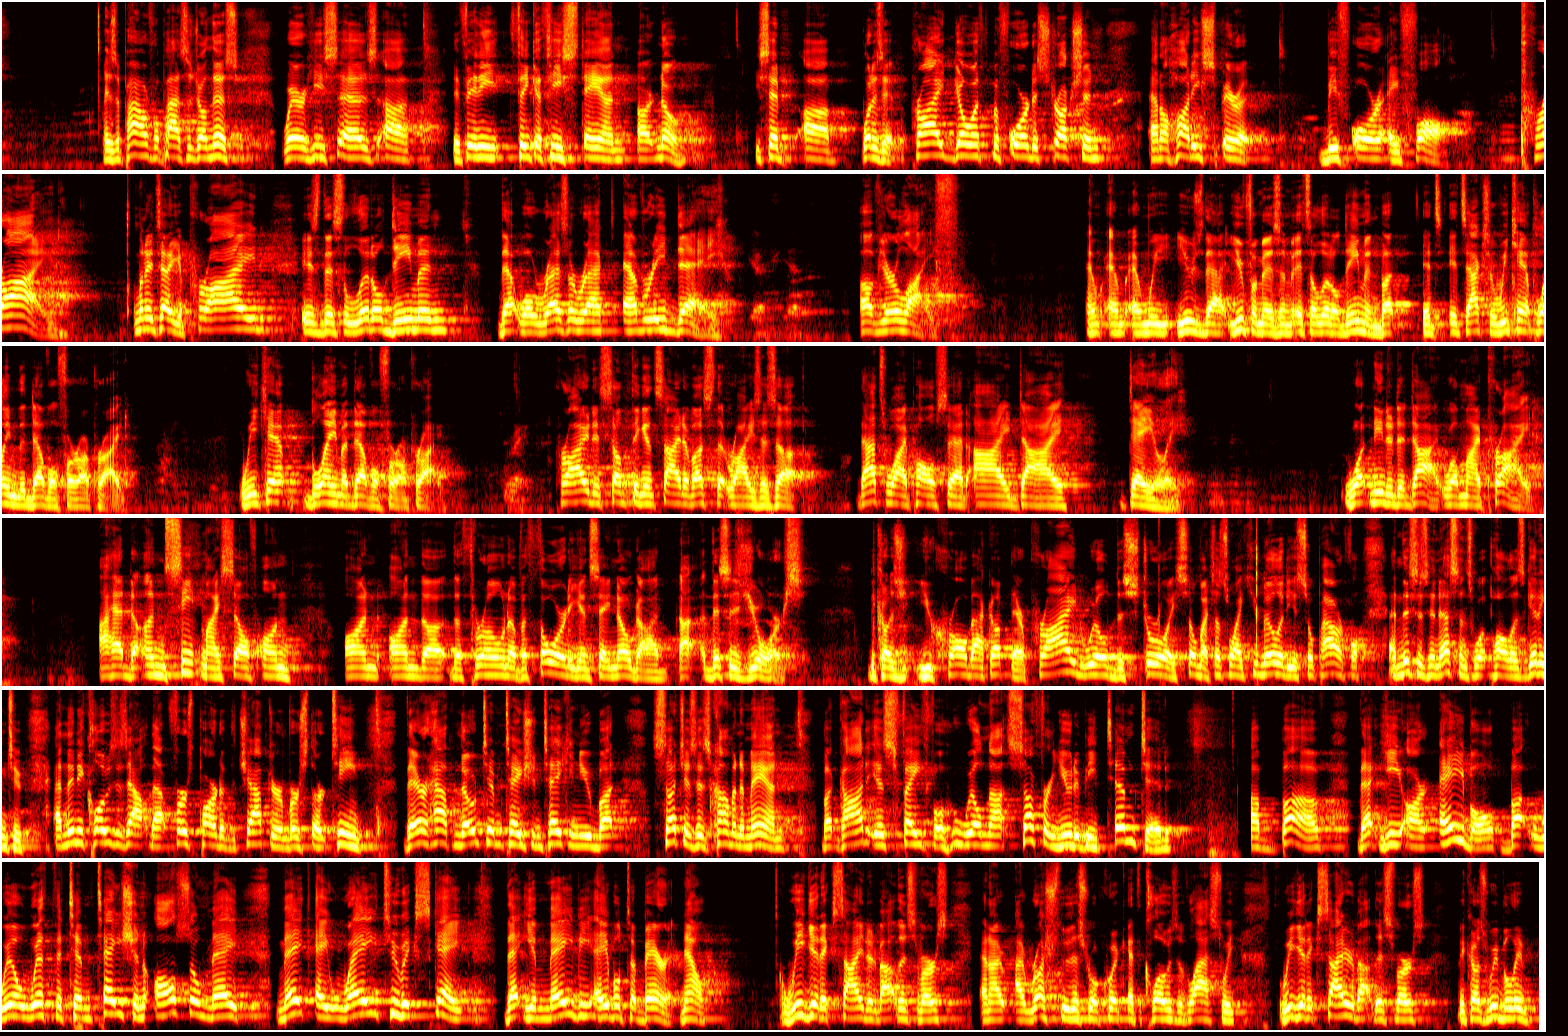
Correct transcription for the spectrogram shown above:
is a powerful passage on this where he says, uh, If any thinketh he stand, or no, he said, uh, What is it? Pride goeth before destruction, and a haughty spirit before a fall. Pride I'm going to tell you, pride is this little demon that will resurrect every day of your life. And, and, and we use that euphemism, it's a little demon, but it's, it's actually, we can't blame the devil for our pride. We can't blame a devil for our pride. Pride is something inside of us that rises up. That's why Paul said, I die daily. What needed to die? Well, my pride. I had to unseat myself on, on, on the, the throne of authority and say, No, God, uh, this is yours. Because you crawl back up there. Pride will destroy so much. That's why humility is so powerful. And this is, in essence, what Paul is getting to. And then he closes out that first part of the chapter in verse 13. There hath no temptation taken you, but such as is common to man. But God is faithful, who will not suffer you to be tempted above that ye are able, but will with the temptation also may make a way to escape that ye may be able to bear it. Now, we get excited about this verse, and I, I rushed through this real quick at the close of last week. We get excited about this verse because we believe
